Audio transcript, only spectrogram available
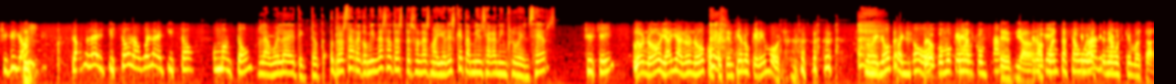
chiquillo. ¡Ay! La abuela de TikTok, la abuela de TikTok. Un montón. La abuela de TikTok. Rosa, ¿recomiendas a otras personas mayores que también se hagan influencers? Sí, sí. No, no, ya, ya, no, no, competencia no queremos. No, no, pues no. Pero ¿cómo que Pero- más competencia? pero ¿A que- cuántas que abuelas vale, tenemos que matar?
